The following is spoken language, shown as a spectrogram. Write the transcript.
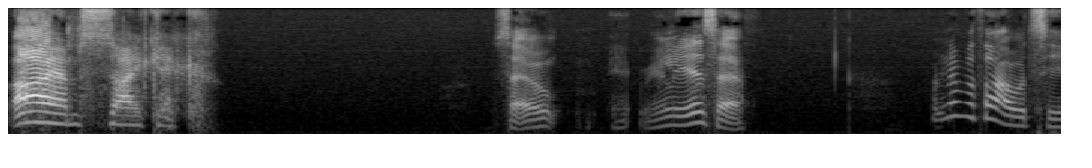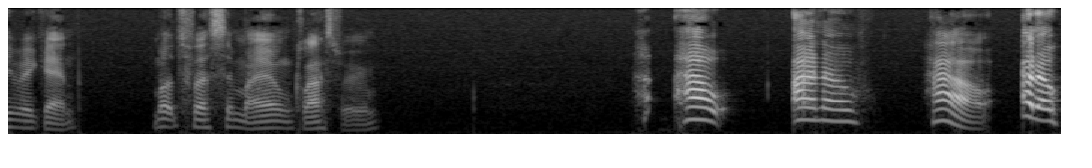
I am psychic. So it really is her. I never thought I would see her again, much less in my own classroom. H how? I know. How? I know.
